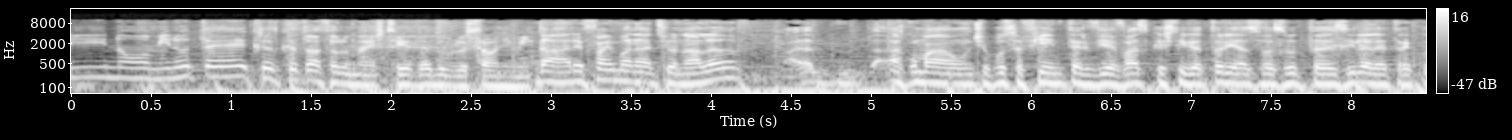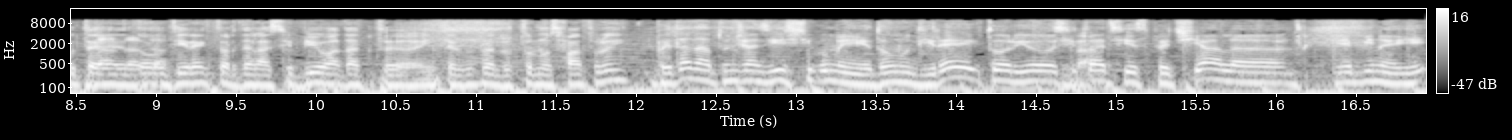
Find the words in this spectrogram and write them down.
Și 9 minute, cred că toată lumea știe de dublu sau nimic. Da, are faimă națională. A- Acum au început să fie intervievați câștigătorii. Ați văzut uh, zilele trecute, Da, da, domnul da. director de la Sibiu a dat uh, interviu pentru turnul sfatului. Păi da, dar atunci am zis, știi cum e, e domnul director, e o situație specială, e bine, e,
